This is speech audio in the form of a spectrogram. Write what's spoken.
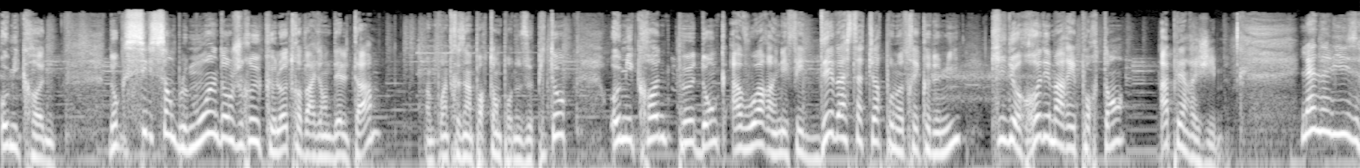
Omicron. Donc s'il semble moins dangereux que l'autre variant Delta, un point très important pour nos hôpitaux, Omicron peut donc avoir un effet dévastateur pour notre économie qui de redémarrer pourtant à plein régime. L'analyse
